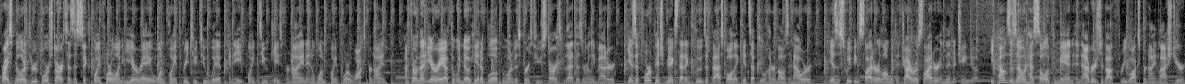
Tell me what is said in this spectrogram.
Bryce Miller, through four starts, has a 6.41 ERA, 1.322 whip, an 8.2 Ks per nine, and a 1.4 walks per nine. I'm throwing that ERA out the window. He had a blow up in one of his first few starts, but that doesn't really matter. He has a four pitch mix that includes a fastball that gets up to 100 miles an hour. He has a sweeping slider along with a gyro slider and then a changeup. He pounds the zone, has solid command, and averaged about three walks per nine last year.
